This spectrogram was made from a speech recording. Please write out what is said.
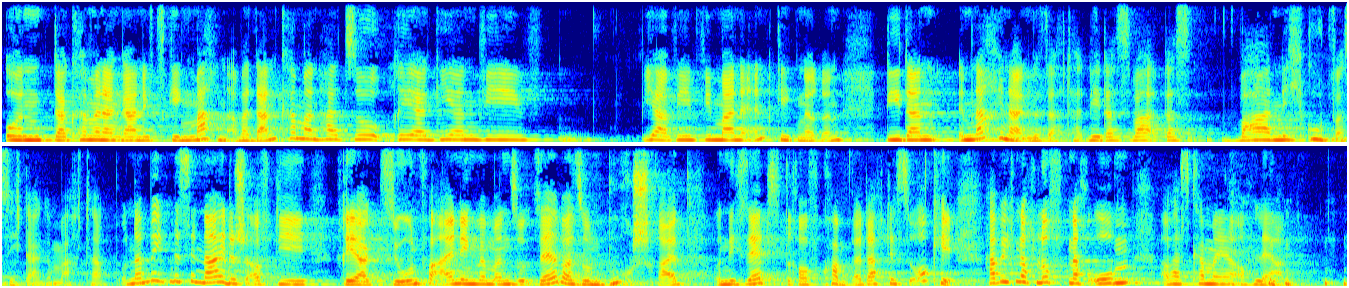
und da können wir dann gar nichts gegen machen, aber dann kann man halt so reagieren wie ja, wie, wie meine Endgegnerin, die dann im Nachhinein gesagt hat, nee, das war, das war nicht gut, was ich da gemacht habe. Und dann bin ich ein bisschen neidisch auf die Reaktion, vor allen Dingen, wenn man so selber so ein Buch schreibt und nicht selbst drauf kommt. Da dachte ich so, okay, habe ich noch Luft nach oben, aber das kann man ja auch lernen.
